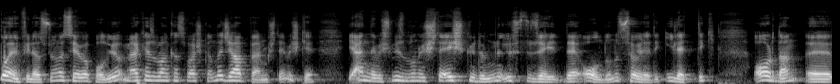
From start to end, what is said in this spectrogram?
Bu enflasyona sebep oluyor. Merkez Bankası Başkanı da cevap vermiş. Demiş ki yani demiş biz bunu işte eşgüdümlü üst düzeyde olduğunu söyledik, ilettik. Oradan e,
